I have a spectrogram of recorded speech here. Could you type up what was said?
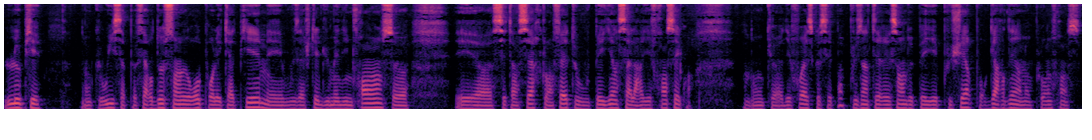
le pied. Donc oui, ça peut faire 200 euros pour les 4 pieds, mais vous achetez du Made in France euh, et c'est un cercle en fait où vous payez un salarié français quoi. Donc euh, des fois, est-ce que c'est pas plus intéressant de payer plus cher pour garder un emploi en France?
